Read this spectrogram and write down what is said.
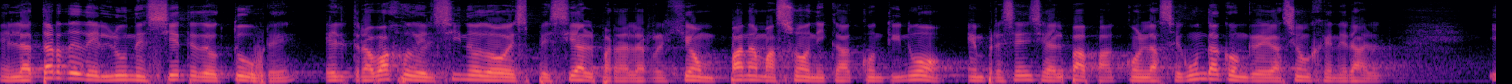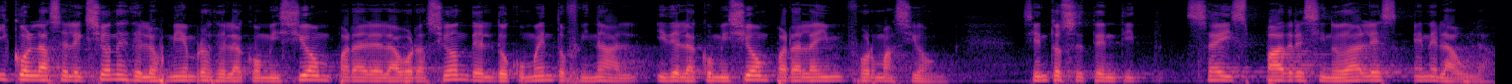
En la tarde del lunes 7 de octubre, el trabajo del Sínodo Especial para la región panamazónica continuó en presencia del Papa con la segunda congregación general y con las elecciones de los miembros de la Comisión para la elaboración del documento final y de la Comisión para la Información. 176 padres sinodales en el aula.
